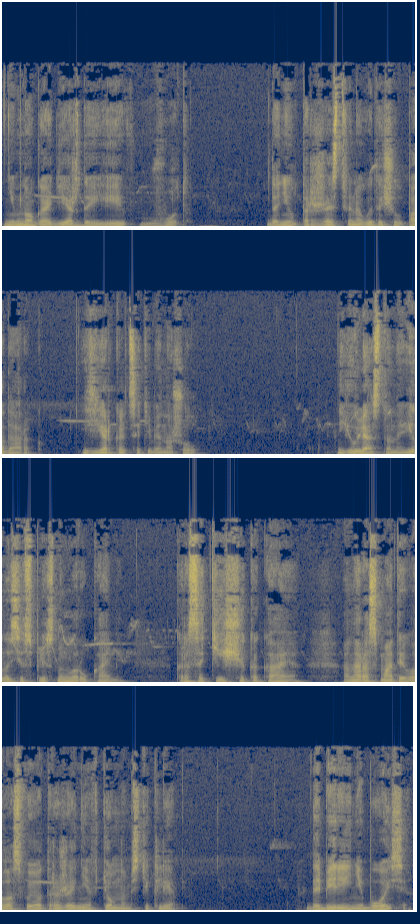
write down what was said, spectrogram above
немного одежды и вот». Данил торжественно вытащил подарок. «Зеркальце тебе нашел». Юля остановилась и всплеснула руками. «Красотища какая!» Она рассматривала свое отражение в темном стекле. «Да бери, не бойся!»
